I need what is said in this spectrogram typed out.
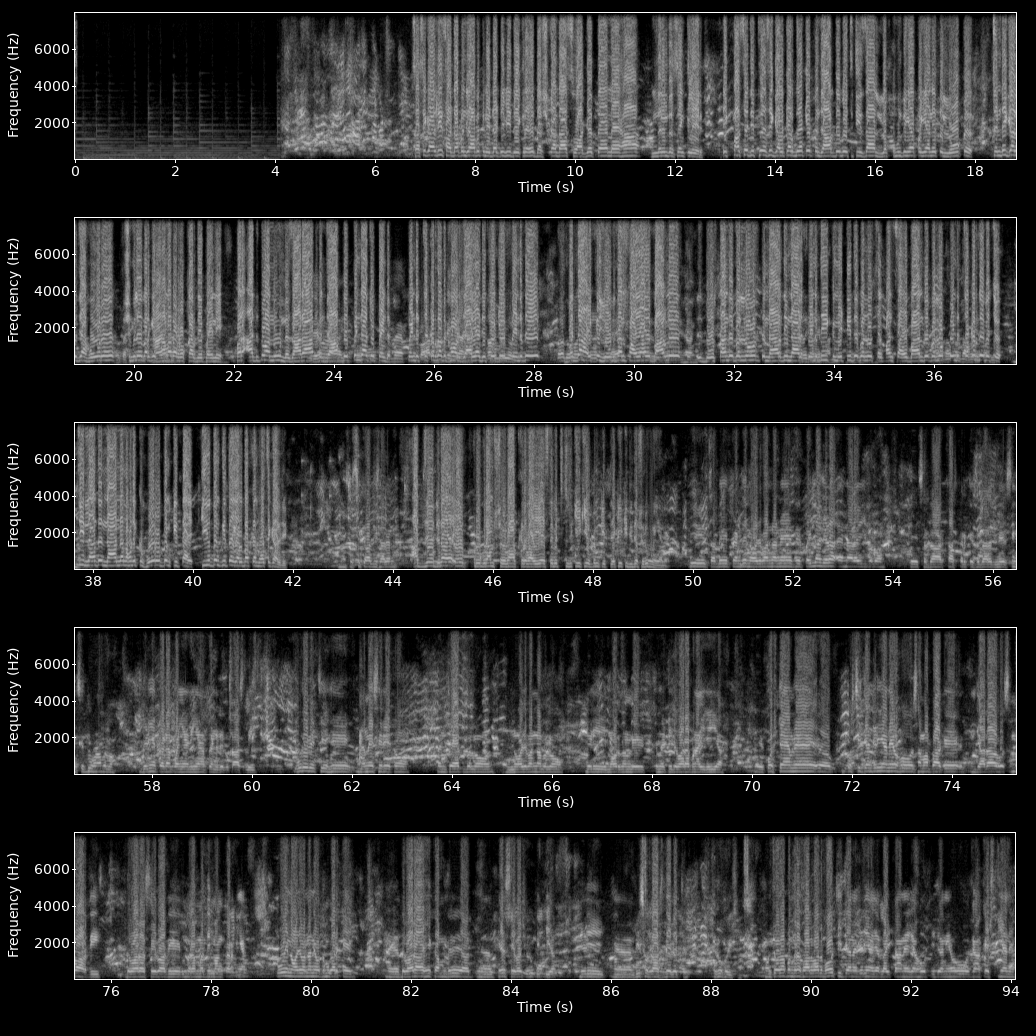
ਸਤਿ ਸ਼੍ਰੀ ਅਕਾਲ ਜੀ, ਸਾਡਾ ਪੰਜਾਬ ਕੈਨੇਡਾ ਟੀਵੀ ਦੇਖ ਰਹੇ ਦਰਸ਼ਕਾਂ ਦਾ ਸਵਾਗਤ ਹੈ। ਮੈਂ ਹਾਂ ਨਰਿੰਦਰ ਸਿੰਘ ਕਲੇਰ। ਇੱਕ ਪਾਸੇ ਜਿੱਥੇ ਅਸੀਂ ਗੱਲ ਕਰਦੇ ਹਾਂ ਕਿ ਪੰਜਾਬ ਦੇ ਵਿੱਚ ਚੀਜ਼ਾਂ ਲੁਪਤ ਹੁੰਦੀਆਂ ਪਈਆਂ ਨੇ ਤੇ ਲੋਕ ਚੰਡੀਗੜ੍ਹ ਜਾਂ ਹੋਰ ਸ਼ਿਮਲੇ ਵਰਗੇ ਥਾਵਾਂ ਦਾ ਰੁਖ ਕਰਦੇ ਪਏ ਨੇ। ਪਰ ਅੱਜ ਤੁਹਾਨੂੰ ਨਜ਼ਾਰਾ ਪੰਜਾਬ ਦੇ ਪਿੰਡਾਂ ਚੋਂ ਪਿੰਡ ਪਿੰਡ ਚੱਕਰ ਦਾ ਦਿਖਾਉਣ ਜਾ ਰਹੇ ਜਿੱਥੇ ਕਿ ਪਿੰਡ ਦੇ ਵੱਡਾ ਇੱਕ ਯੋਗਦਾਨ ਪਾਇਆ ਹੈ। ਬਾਹਰਲੇ ਦੋਸਤਾਂ ਦੇ ਵੱਲੋਂ ਤੇ ਨਾਲ ਦੀ ਨਾਲ ਪਿੰਡ ਦੀ ਕਮੇਟੀ ਦੇ ਵੱਲੋਂ ਸਰਪੰਚ ਸਾਹਿਬਾਨ ਦੇ ਵੱਲੋਂ ਪਿੰਡ ਚੱਕਰ ਦੇ ਵਿੱਚ ਝੀਲਾਂ ਦੇ ਨਾਲ ਨਾਲ ਹੁਣ ਇੱਕ ਹੋਰ ਉਦਮ ਕੀਤਾ ਹੈ। ਕੀ ਉਦਮ ਕੀਤਾ ਹੈ? ਗੱਲਬਾਤ ਕਰਨ ਸਤਿ ਸ਼੍ਰੀ ਅਕਾਲ ਜੀ। ਸਤਿ ਸ਼੍ਰੀ ਅਕਾਲ ਜੀ ਸਾਰਿਆਂ ਨੂੰ। ਅੱਜ ਜਿਹੜਾ ਇਹ ਪ੍ਰੋਗਰਾਮ ਸ਼ੁਰੂਆਤ ਕਰਵਾਈ ਹੈ, ਇਸ ਦੇ ਵਿੱਚ ਤੁਸੀਂ ਕੀ ਕੀ ਉਦਮ ਕੀਤੇ, ਕੀ ਕੀ ਚੀਜ਼ਾਂ ਸ਼ੁਰੂ ਹੋਈਆਂ ਨੇ? ਇਹ ਸਾਡੇ ਪਿੰਡ ਦੇ ਨੌਜਵਾਨਾਂ ਨੇ ਤੇ ਪਹਿਲਾਂ ਜਿਹੜਾ ਐਨ ਆਰ ਆਈ ਵੱਲੋਂ ਤੇ ਸਰਦਾਰ, ਖਾਸ ਕਰਕੇ ਸਰਦਾਰ ਅਜਮੇਰ ਸਿੰਘ ਸਿੱਧੂ ਹੋਣਾ ਵੱਲੋਂ ਜਿਹੜੀਆਂ ਪੈੜਾਂ ਪਾਈਆਂ ਗਈਆਂ ਪਿੰਡ ਦੇ ਵਿਕਾਸ ਲਈ, ਉਹਦੇ ਵਿੱਚ ਇਹ ਨਵੇਂ ਸਿਰੇ ਤੋਂ ਪੰਚਾਇਤ ਵੱਲੋਂ, ਨੌਜਵਾਨਾਂ ਵੱਲੋਂ ਜਿਹੜੀ ਮੌਰਗਨ ਦੇ ਕਮੇਟੀ ਦੁਆਰਾ ਬਣਾਈ ਗਈ ਆ ਤੇ ਕੁਝ ਟਾਈਮ ਨੇ ਕੁਝ ਚੀਜ਼ਾਂ ਜਿਹੜੀਆਂ ਨੇ ਉਹ ਸਮਾਂ ਪਾ ਕੇ ਜ਼ਿਆਦਾ ਉਹ ਸੰਭਾਲ ਦੀ ਦੁਬਾਰਾ ਸੇਵਾ ਦੀ ਮੁਰੰਮਤ ਦੀ ਮੰਗ ਕਰਦੀਆਂ। ਉਹ ਇਹ ਨੌਜਵਾਨਾਂ ਨੇ ਉਦਮ ਕਰਕੇ ਦੁਬਾਰਾ ਇਹ ਕੰਮ ਜਿਹੜੇ ਆ, ਫਿਰ ਸੇਵਾ ਸ਼ੁਰੂ ਕੀਤੀ ਆ ਜਿਹੜੀ ਅਹ, 2010 ਦੇ ਵਿੱਚ ਸ਼ੁਰੂ ਹੋਈ ਸੀ। ਹੁਣ 14 15 ਸਾਲ ਬਾਅਦ ਬਹੁਤ ਚੀਜ਼ਾਂ ਨੇ ਜਿਹੜੀਆਂ ਜਾਂ ਲਾਈਟਾਂ ਨੇ ਜਾਂ ਹੋਰ ਚੀਜ਼ਾਂ ਨੇ ਉਹ ਜਾਂ ਕਿਸ਼ਤੀਆਂ ਨੇ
